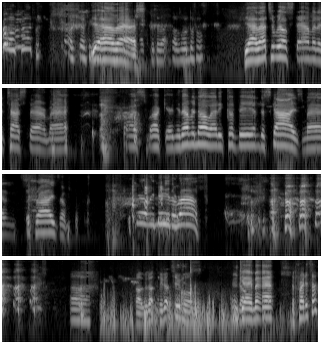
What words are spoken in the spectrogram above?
Oh god. yeah, man. That was wonderful. Yeah, that's a real stamina test there, man. That's fucking. You never know. Eddie could be in disguise, man. Surprise him. It's really me, the ref. Uh, right, we got we got two more. Okay, man. The Predator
